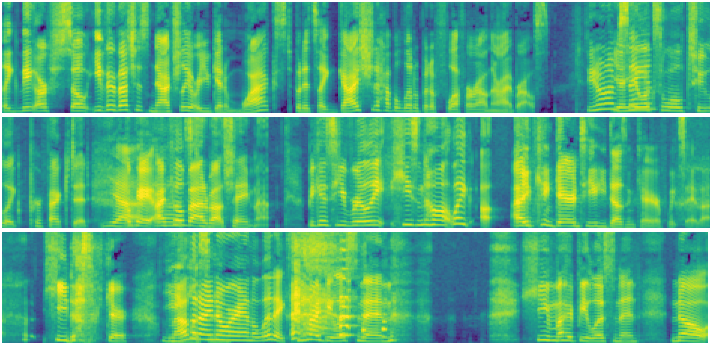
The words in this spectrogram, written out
Like they are so either that's just naturally or you get them waxed, but it's like guys should have a little bit of fluff around their eyebrows. Do you know what I'm yeah, saying? he looks a little too like perfected. yeah. okay, I uh, feel bad about much. saying that because he really, he's not like. Uh, I can guarantee he doesn't care if we say that. he doesn't care. He now that I know our analytics, he might be listening. he might be listening. No,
